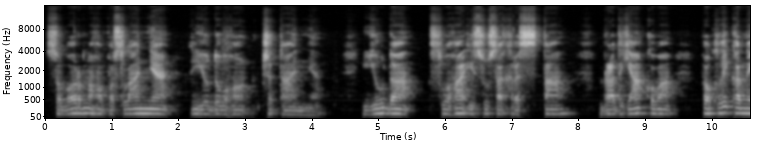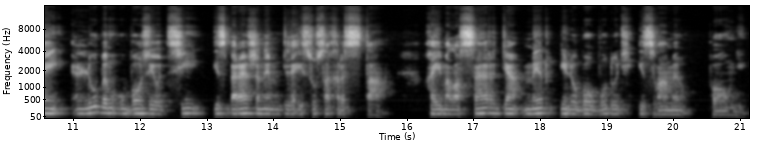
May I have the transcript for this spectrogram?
Соборного послання Юдового читання. Юда, слуга Ісуса Христа, брат Якова, покликаний любим у Божій Отці і збереженим для Ісуса Христа. Хай милосердя, мир і любов будуть із вами повні.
